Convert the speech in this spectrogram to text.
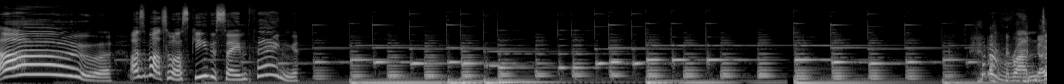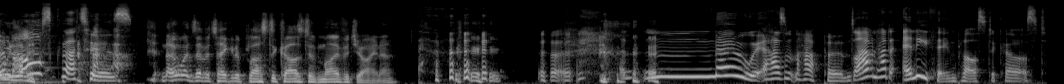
Oh, I was about to ask you the same thing. What a random ever- ask that is. No one's ever taken a plaster cast of my vagina. Mm, it hasn't happened. I haven't had anything plaster cast.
